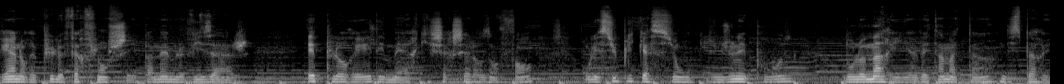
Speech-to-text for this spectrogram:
Rien n'aurait pu le faire flancher, pas même le visage, éploré des mères qui cherchaient leurs enfants, ou les supplications d'une jeune épouse dont le mari avait un matin disparu.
